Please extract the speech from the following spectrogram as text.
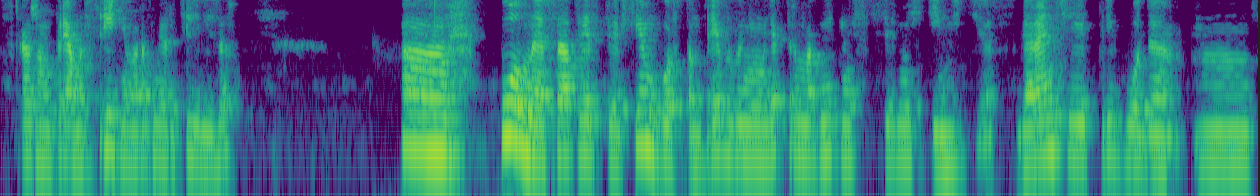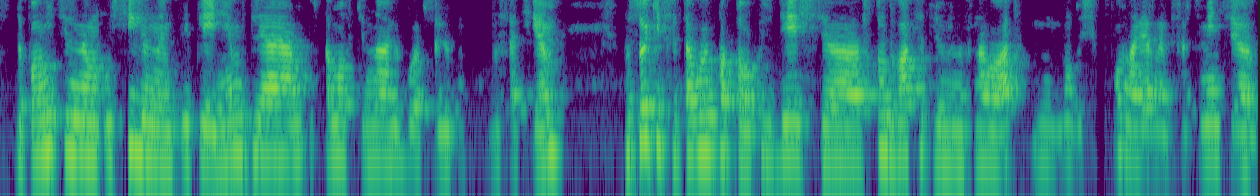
скажем, прямо среднего размера телевизор. Э, полное соответствие всем ГОСТам, требованиям электромагнитной совместимости, с гарантией 3 года, с дополнительным усиленным креплением для установки на любой абсолютно высоте, высокий световой поток, здесь 120 э, люменов на ватт, ну, до сих пор, наверное, в ассортименте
